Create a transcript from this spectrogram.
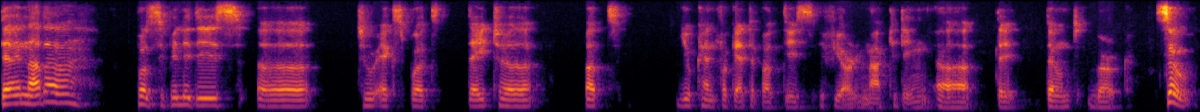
There are another possibilities uh, to export data, but you can forget about this if you are in marketing. Uh, they don't work. So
